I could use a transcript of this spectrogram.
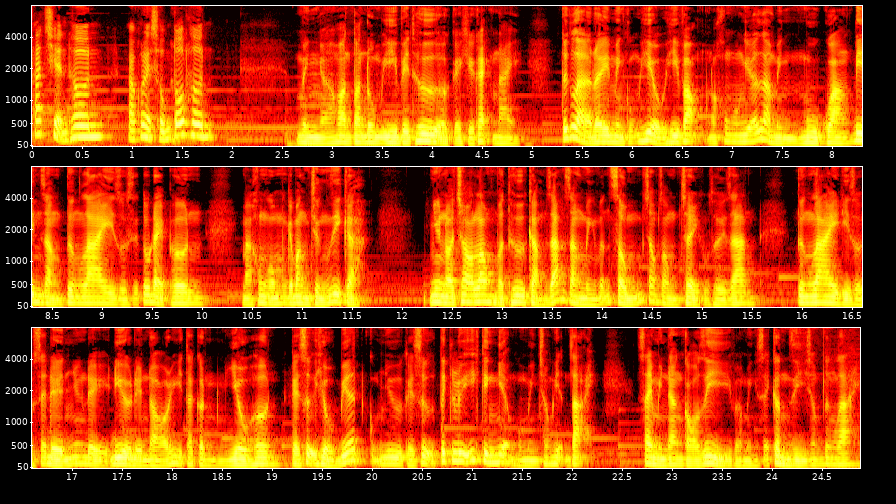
phát triển hơn và có thể sống tốt hơn. Mình à, hoàn toàn đồng ý với thư ở cái khía cạnh này. Tức là ở đây mình cũng hiểu hy vọng, nó không có nghĩa là mình mù quáng tin rằng tương lai rồi sẽ tốt đẹp hơn, mà không có một cái bằng chứng gì cả. Nhưng nó cho Long và Thư cảm giác rằng mình vẫn sống trong dòng chảy của thời gian. Tương lai thì rồi sẽ đến, nhưng để đi được đến đó thì ta cần nhiều hơn cái sự hiểu biết cũng như cái sự tích lũy kinh nghiệm của mình trong hiện tại. Xem mình đang có gì và mình sẽ cần gì trong tương lai.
